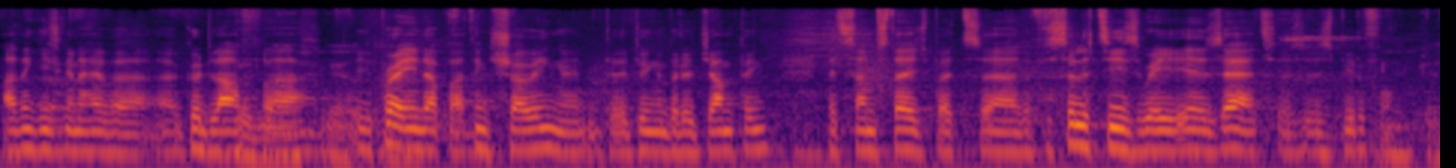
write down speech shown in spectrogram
I think he's going to have a, a, good life. Good life uh, yeah. He'll probably end up, I think, showing and uh, doing a bit of jumping at some stage, but the facilities where he is at is, is beautiful. Okay.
